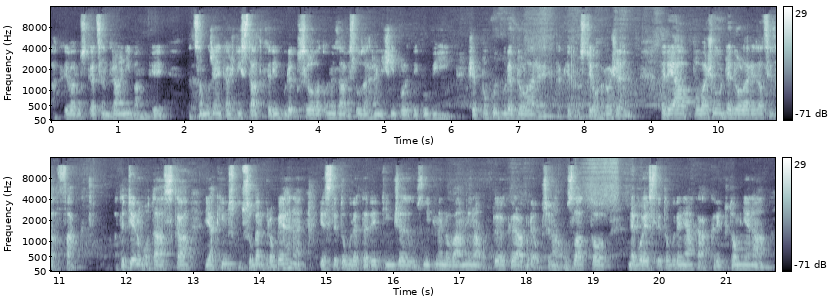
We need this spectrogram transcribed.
aktiva Ruské centrální banky, tak samozřejmě každý stát, který bude usilovat o nezávislou zahraniční politiku, ví, že pokud bude v dolarech, tak je prostě ohrožen. Tedy já považuji dedolarizaci za fakt teď je jenom otázka, jakým způsobem proběhne. Jestli to bude tedy tím, že vznikne nová měna, která bude opřená o zlato, nebo jestli to bude nějaká kryptoměna.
